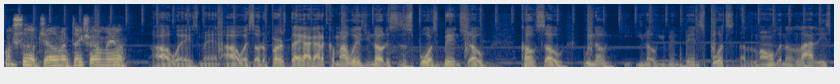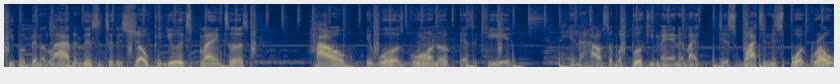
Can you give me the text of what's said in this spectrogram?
What's up, gentlemen? Thanks for having me on. Always, man. Always. So the first thing I gotta come out with is you know this is a sports betting show, coach. So we know you know you've been betting sports longer than a lot of these people have been alive to listen to this show. Can you explain to us how it was growing up as a kid in the house of a bookie, man, and like just watching this sport grow,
